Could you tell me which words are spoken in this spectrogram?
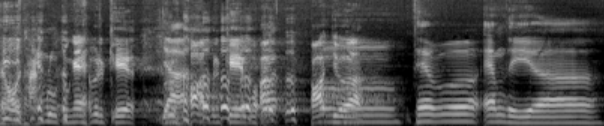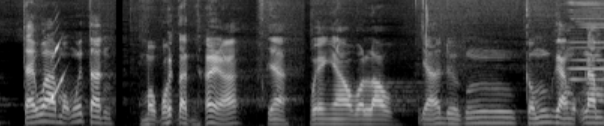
Mày hỏi thẳng luôn tôi nghe bên kia Dạ. Coi bên kia quá Có chưa? Ừ, theo ờ, em thì ờ, trải qua một mối tình Một mối tình thôi hả? dạ Quen nhau bao lâu? dạ được cũng gần một năm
